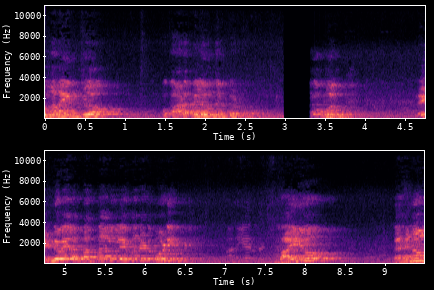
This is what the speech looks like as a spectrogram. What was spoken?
మన ఇంట్లో ఒక ఆడపిల్ల ఉందనుకోండి. గొప్పలు. రెండు వేల పద్నాలుగులో ఏమన్నాడు మోడీ? भाइयों बहनों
